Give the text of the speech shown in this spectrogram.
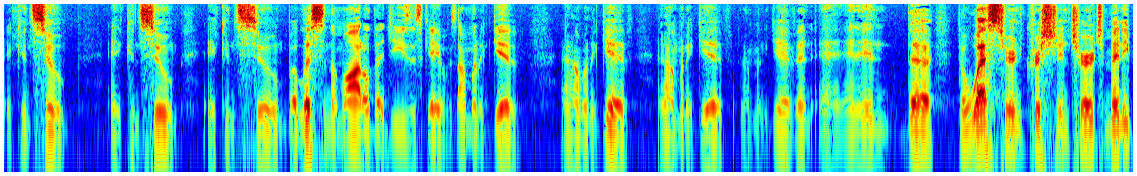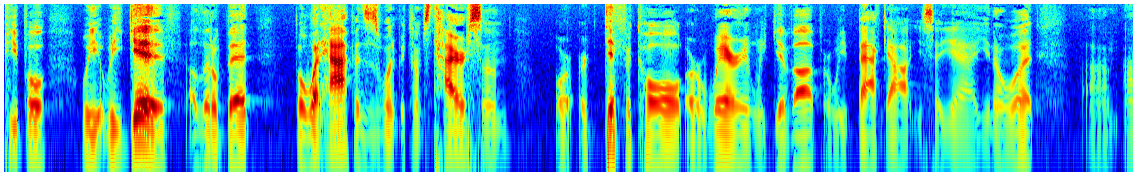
and consume and consume and consume. But listen, the model that Jesus gave was I'm going to give and I'm going to give and I'm going to give and I'm going to give. And, and in the, the Western Christian church, many people, we, we give a little bit, but what happens is when it becomes tiresome or, or difficult or wearing, we give up or we back out and you say, yeah, you know what? Um, I,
